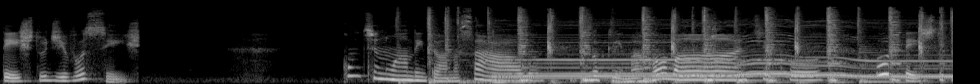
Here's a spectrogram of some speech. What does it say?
texto de vocês. Continuando então a nossa aula, no clima romântico, o texto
